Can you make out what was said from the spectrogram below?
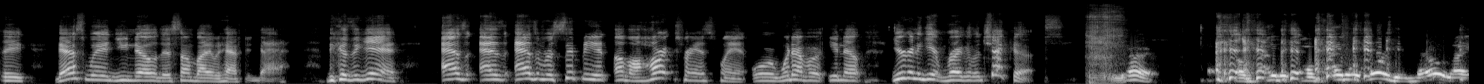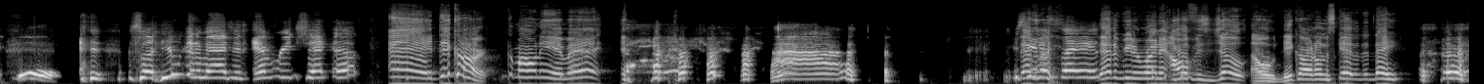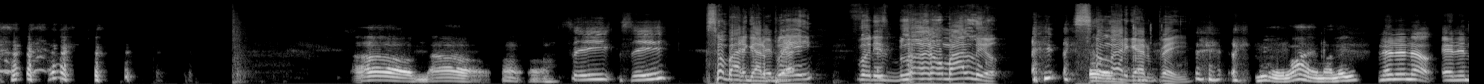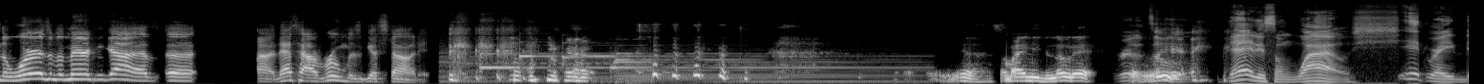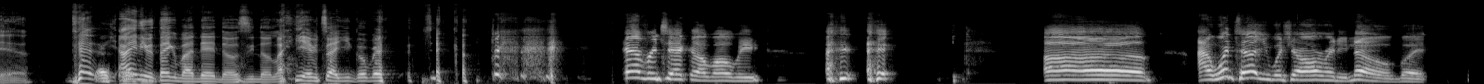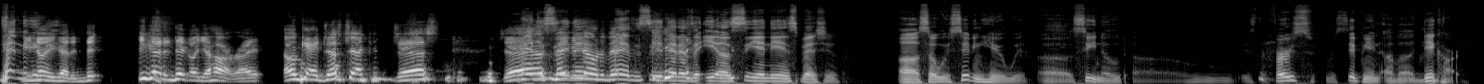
See, that's when you know that somebody would have to die. Because again, as as as a recipient of a heart transplant or whatever, you know, you're gonna get regular checkups. Right. A vital, a organ, bro. Like, yeah. so you can imagine every checkup. Hey, Dick Hart, come on in, man. You see what I'm saying? That'll be the running office joke. Oh, Dick Hart on the schedule today. oh no. Uh-uh. See, see. Somebody got to And that- pay for this blood on my lip. Somebody got to pay. You ain't lying, my nigga. No, no, no. And in the words of American guys, uh, uh, that's how rumors get started. yeah, somebody need to know that. Real Real. talk. That is some wild shit right there. That, That's I ain't even think about that though. You know, like every time you go back check up. Every checkup, Obi. uh, I would tell you what you already know, but That you know you got a dick. You got a dick on your heart, right? Okay, just checking. Just, Imagine just seeing make a note of it. imagine seeing that as a, a CNN special. Uh, so we're sitting here with uh, C Note, uh, who is the first recipient of a dick heart.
